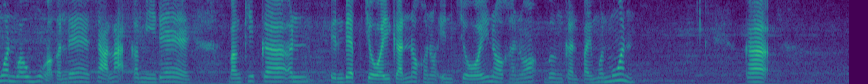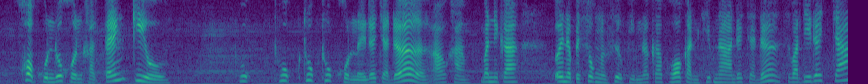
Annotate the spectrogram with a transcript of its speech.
ม่วนเว้าหัวกันแด้สาระก็มีแด้บางคลิปก็อันเป็นแบบจอยกันเนาะค่ะเนาะ enjoy เนาะค่ะเนาะเบิ่งกันไปม่วนๆก็ขอบคุณทุกคนค่ะ thank you ทุกทุกทุกทุกคนเลยเด้อจ้ะเด้อเอาค่ะวันนี้ก็ เอ้ยนะไปส่งหนังสือพิมพ์แล้วก็พอกันคลิปหน้าด้วยจ้ะเด้อสวัสดีเด้อจ้า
